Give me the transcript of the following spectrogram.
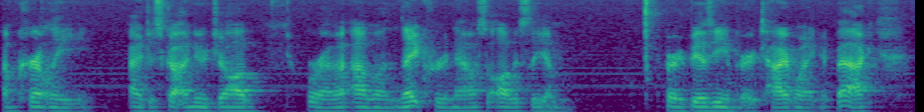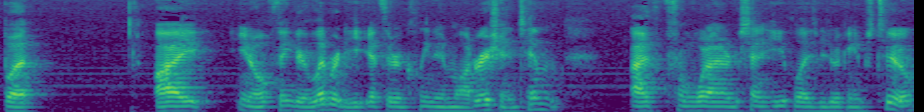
I'm currently, I just got a new job where I'm, I'm on the night crew now, so obviously I'm very busy and very tired when I get back. But I, you know, think they're liberty if they're clean in moderation. And Tim, I, from what I understand, he plays video games too,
